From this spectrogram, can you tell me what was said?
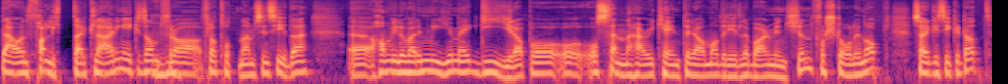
Det er jo en fallitterklæring ikke sant, fra, fra Tottenham sin side. Uh, han vil jo være mye mer gira på å, å sende Harry Kane til Real Madrid eller Bayern München. Forståelig nok så er det ikke sikkert at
